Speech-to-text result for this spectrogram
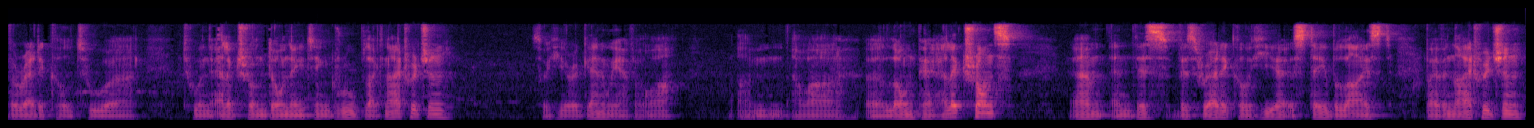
the radical to, to an electron donating group like nitrogen. So here again we have our, um, our lone pair electrons um, and this, this radical here is stabilized by the nitrogen.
